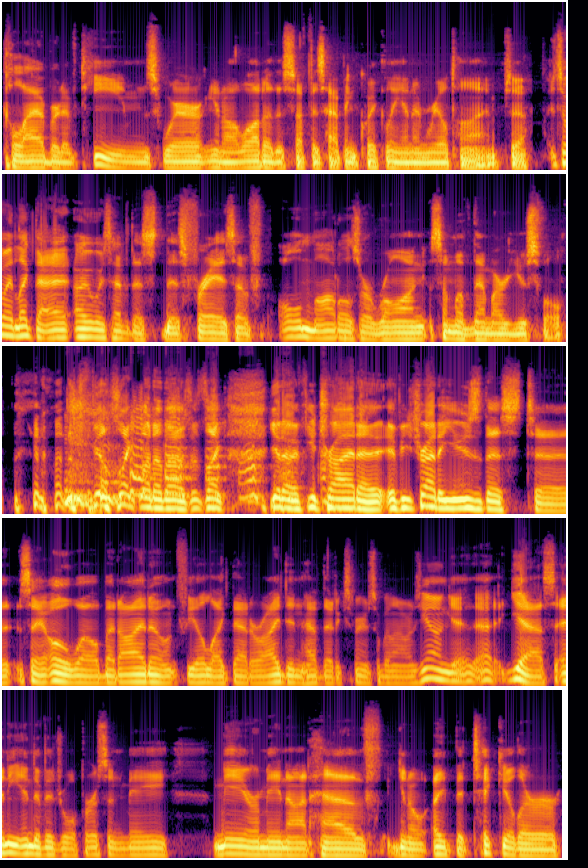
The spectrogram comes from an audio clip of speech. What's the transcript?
collaborative teams where you know a lot of the stuff is happening quickly and in real time so so i like that i, I always have this this phrase of all models are wrong some of them are useful. you know, it feels like one of those. It's like you know, if you try to if you try to use this to say, oh well, but I don't feel like that, or I didn't have that experience when I was young. Uh, yes, any individual person may may or may not have you know a particular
